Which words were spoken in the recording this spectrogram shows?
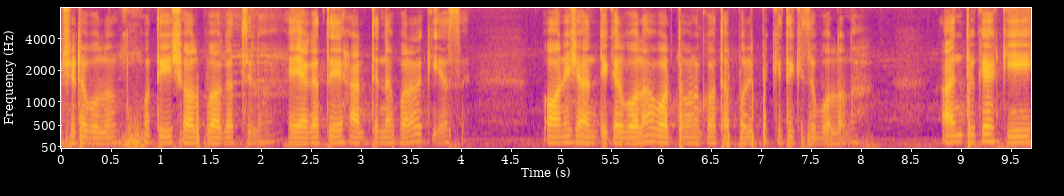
সেটা বলুন। অতি স্বল্প আঘাত ছিল। এই আঘাতে হাঁটতে না পারার কি আছে? অনিশ আন্তিকের বলা বর্তমান কথার পরিপ্রেক্ষিতে কিছু বলল না। আন্তিকা কি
